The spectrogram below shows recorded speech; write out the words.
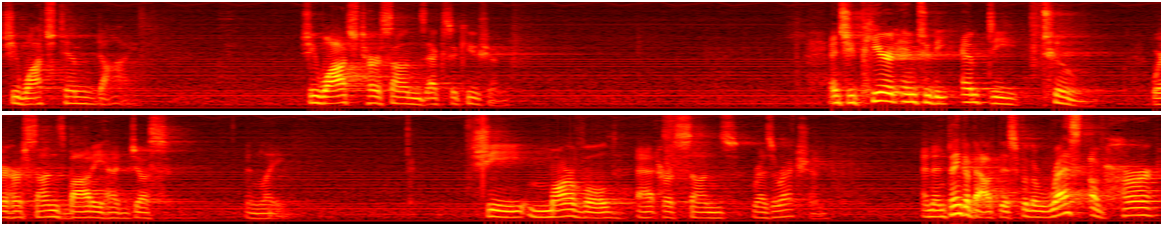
She watched him die. She watched her son's execution. And she peered into the empty tomb where her son's body had just been laid. She marveled at her son's resurrection. And then think about this for the rest of her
